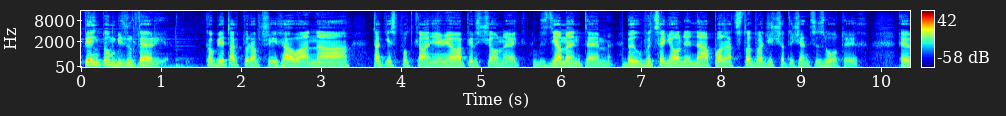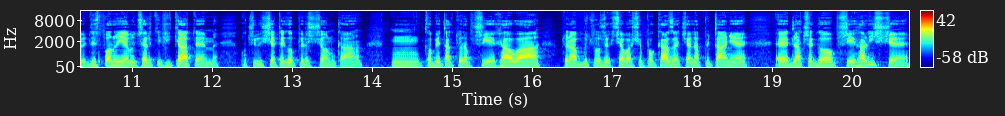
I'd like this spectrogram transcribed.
w piękną biżuterię. Kobieta, która przyjechała na takie spotkanie, miała pierścionek z diamentem, był wyceniony na ponad 120 tysięcy złotych. E, Dysponujemy certyfikatem oczywiście tego pierścionka. Mm, Kobieta, która przyjechała, która być może chciała się pokazać. Ja na pytanie, e, dlaczego przyjechaliście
